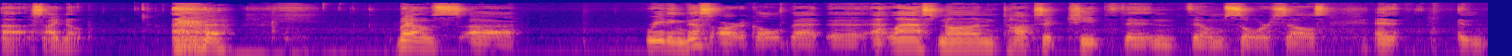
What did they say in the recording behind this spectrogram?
Uh, side note. but I was uh, reading this article that uh, at last non-toxic cheap thin film solar cells. And and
